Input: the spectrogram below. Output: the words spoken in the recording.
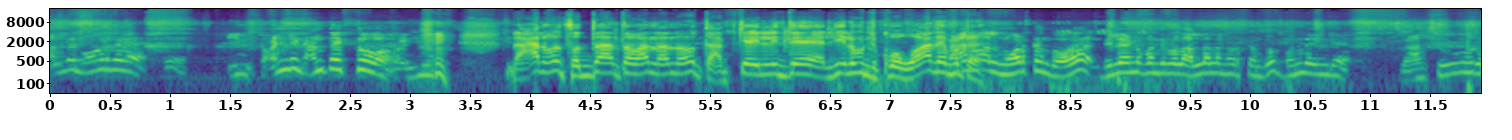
ಅಲ್ಲೇ ನೋಡ್ದೆ. ಈ ಸಣ್ಣಗೆ ಅಂತ ಇತ್ತು. ನಾನು ಸದ್ದ ಅಂತ ನಾನು ಅದಕ್ಕೆ ಇಲ್ಲಿದ್ದೆ ಅಲ್ಲಿ ಹೋದೆ ಬಿಟ್ಟು. ಅಲ್ಲಿ ನೋಡ್ಕೊಂಡು ದಿಲೆ ಬಂದಿರಲ್ಲ ಬಂದಿಲ್ವಲ್ಲ ಅಲ್ಲೆಲ್ಲ ನೋಡ್ಕೊಂಡು ಬಂದೆ ಹಿಂಗೆ. ಚೂರು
